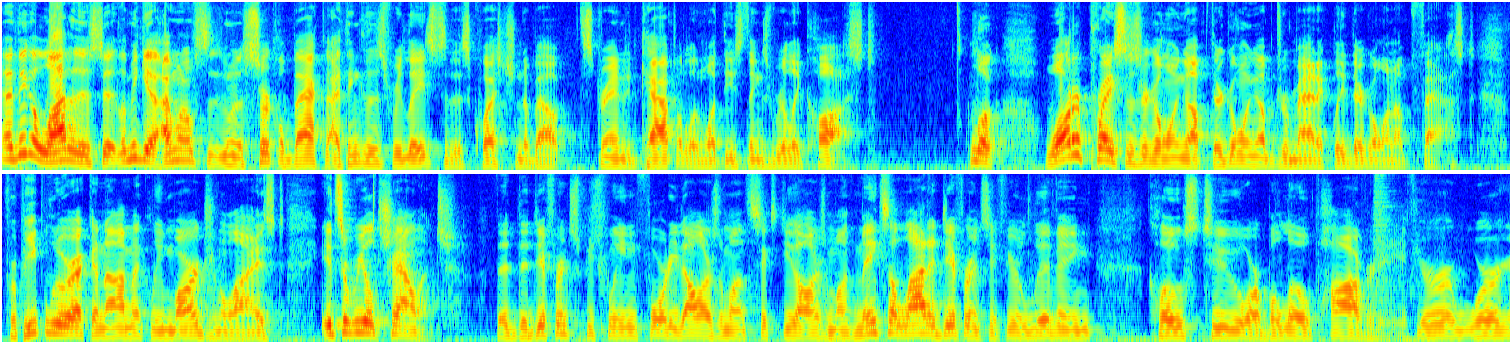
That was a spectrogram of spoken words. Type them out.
I think a lot of this, let me get, I want to circle back. I think this relates to this question about stranded capital and what these things really cost. Look, water prices are going up. They're going up dramatically. They're going up fast. For people who are economically marginalized, it's a real challenge. The, the difference between $40 a month, $60 a month makes a lot of difference if you're living close to or below poverty. If you're,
